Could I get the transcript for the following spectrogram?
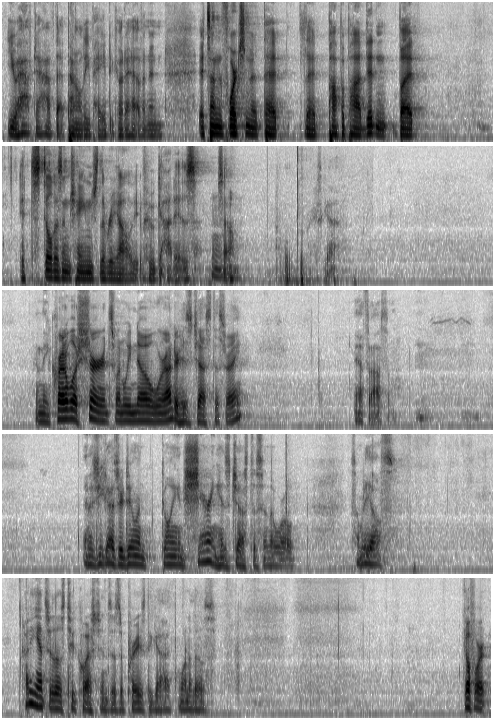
You have to have that penalty paid to go to heaven. And it's unfortunate that, that Papa Pa didn't, but it still doesn't change the reality of who God is. Mm. So. Praise God. And the incredible assurance when we know we're under his justice, right? That's awesome. And as you guys are doing, going and sharing his justice in the world, somebody else. How do you answer those two questions as a praise to God? One of those. Go for it.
